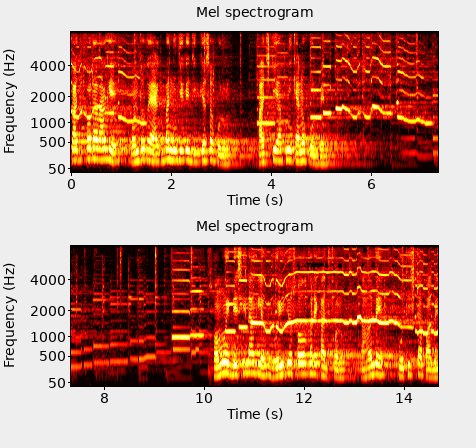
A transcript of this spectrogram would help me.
কাজ করার আগে অন্তত একবার নিজেকে জিজ্ঞাসা করুন। কাজটি আপনি কেন করবেন? সময় বেশি লাগলেও ধৈর্য সহকারে কাজ করো, তাহলে প্রতিষ্ঠা পাবে।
